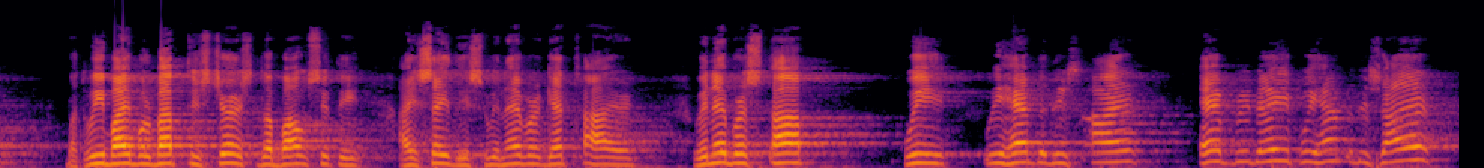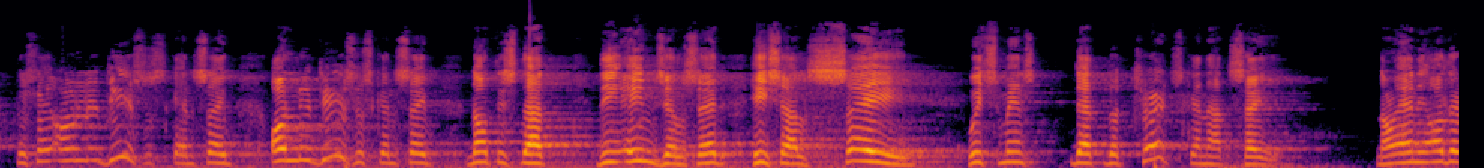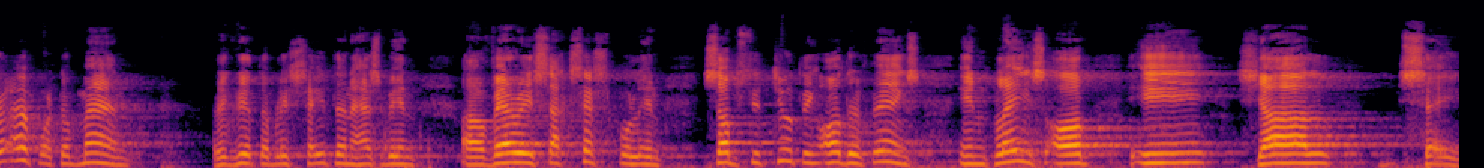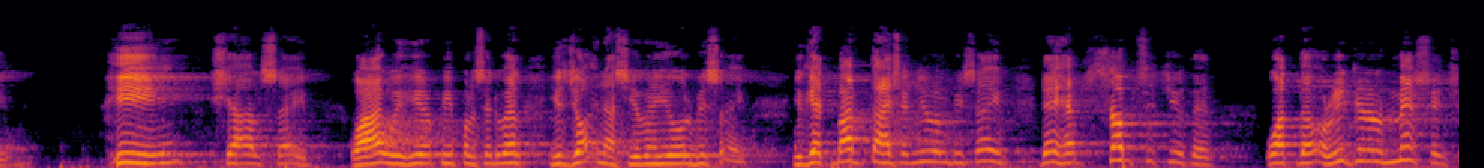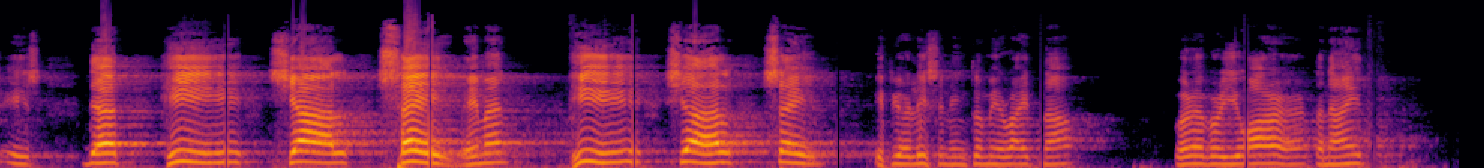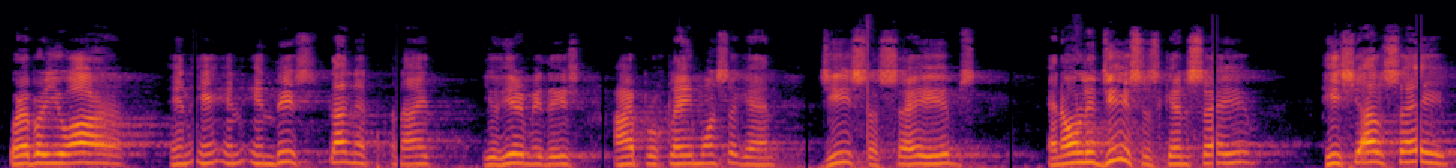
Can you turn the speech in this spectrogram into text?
but we Bible Baptist Church, Davao City, I say this, we never get tired. We never stop. We, we have the desire every day, if we have the desire, to say only Jesus can save. Only Jesus can save. Notice that the angel said, He shall save, which means that the church cannot save, nor any other effort of man. Regrettably, Satan has been uh, very successful in substituting other things in place of He shall save. He shall save. Why? We hear people say, well, you join us, you, you will be saved. You get baptized and you will be saved. They have substituted what the original message is that He shall save. Amen? He shall save. If you're listening to me right now, wherever you are tonight, wherever you are in, in, in this planet tonight, you hear me this, I proclaim once again, Jesus saves and only Jesus can save. He shall save.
